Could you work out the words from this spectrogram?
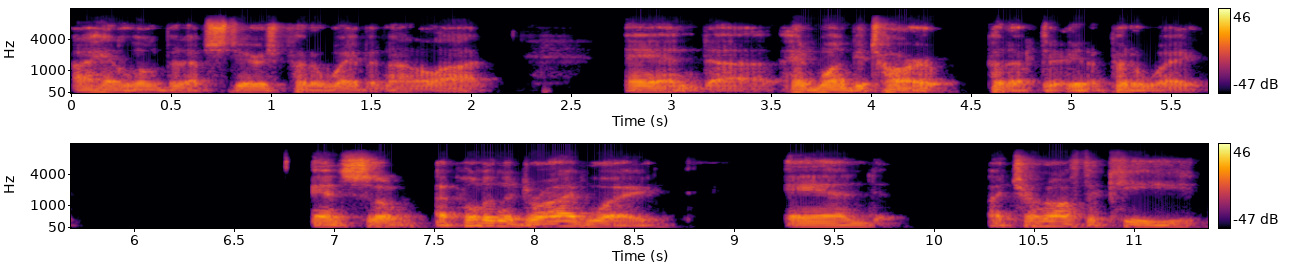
I had a little bit upstairs put away, but not a lot, and uh, had one guitar put up there, you know, put away. And so I pulled in the driveway, and I turn off the key,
